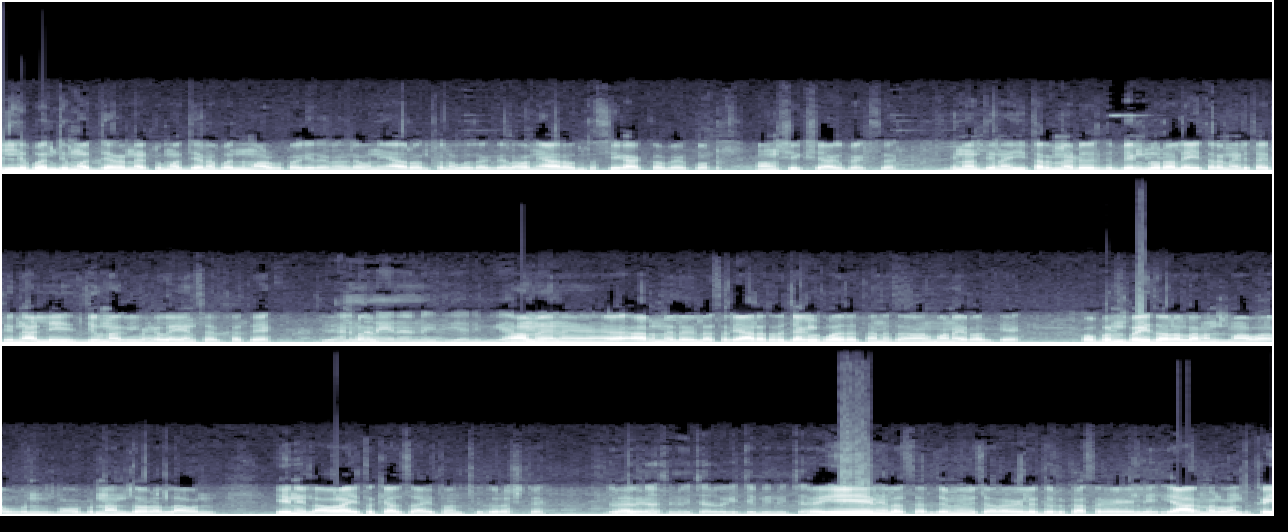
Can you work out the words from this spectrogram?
ಇಲ್ಲಿ ಬಂದು ಮಧ್ಯಾಹ್ನ ನಟು ಮಧ್ಯಾಹ್ನ ಬಂದು ಮಾಡ್ಬಿಟ್ಟು ಹೋಗಿದ್ದಾನೆ ಅಂದರೆ ಅವ್ನು ಯಾರು ಅಂತಲೂ ಗೊತ್ತಾಗ್ತಿಲ್ಲ ಅವ್ನು ಯಾರು ಅಂತ ಸಿಗಾಕೋಬೇಕು ಅವ್ನು ಶಿಕ್ಷೆ ಆಗಬೇಕು ಸರ್. ಇನ್ನೊಂದು ದಿನ ಈ ಥರ ನಡೆಯೋದು ಬೆಂಗಳೂರಲ್ಲೇ ಈ ಥರ ನಡೀತಾ ಇತ್ತು. ಅಲ್ಲಿ ಹಳ್ಳಿ ಜೀವನಗಳೆಲ್ಲ ಏನು ಸರ್ ಕತೆ? ಆಮೇಲೆ ಯಾರ ಮೇಲೂ ಇಲ್ಲ ಸರ್. ಯಾರ ಹತ್ರ ಜಗಳಕ್ಕೆ ಹೋದ್ರೆ ತಾನೆ ಸರ್ ಅನುಮಾನ ಇರೋದಕ್ಕೆ? ಒಬ್ಬರನ್ನ ಬೈದವರಲ್ಲ ನನ್ನ ಮಾವ ಒಬ್ಬರನ್ನ ಒಬ್ರನ್ನ ಅಂದವರಲ್ಲ ಅವ್ನು ಏನಿಲ್ಲ ಅವರಾಯಿತು ಕೆಲಸ ಆಯಿತು ಅಂತಿದ್ರು ಅಷ್ಟೇ. ಕಾಸಿನ ವಿಚಾರವಾಗಿ ಜಮೀನು ವಿಚಾರ ಏನಿಲ್ಲ ಸರ್ ಜಮೀನು ವಿಚಾರವಾಗಲಿ ದುಡ್ಡು ಕಾಸಾಗಲಿ ಯಾರ ಮೇಲೆ ಒಂದು ಕೈ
